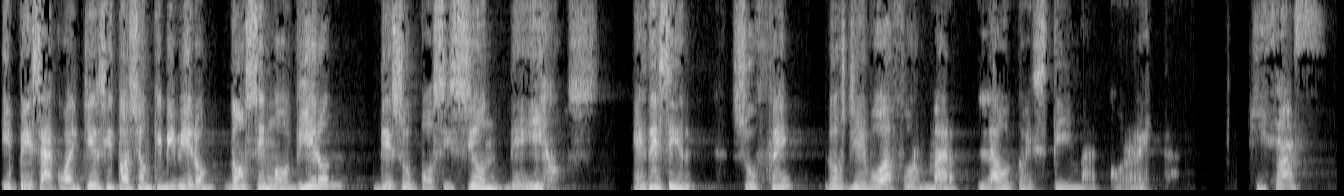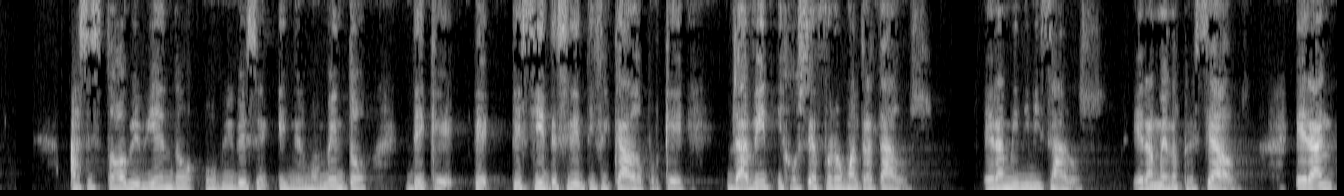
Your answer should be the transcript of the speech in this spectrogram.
Y pese a cualquier situación que vivieron, no se movieron de su posición de hijos. Es decir, su fe los llevó a formar la autoestima correcta. Quizás has estado viviendo o vives en, el momento de que te, te sientes identificado porque David y José fueron maltratados, eran minimizados, eran menospreciados, eran,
